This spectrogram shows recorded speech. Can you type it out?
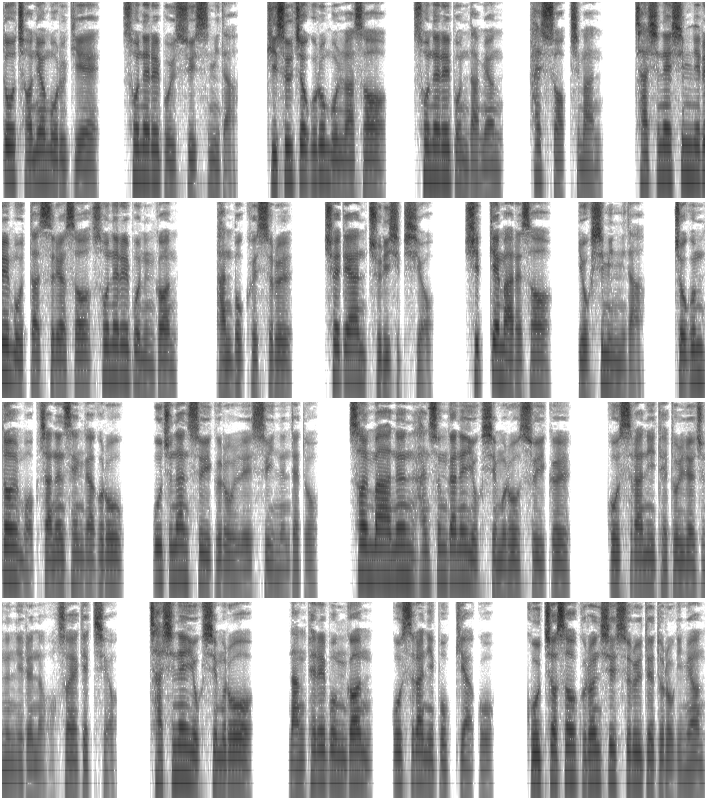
또 전혀 모르기에 손해를 볼 수 있습니다. 기술적으로 몰라서 손해를 본다면 할 수 없지만 자신의 심리를 못 다스려서 손해를 보는 건 반복 횟수를 최대한 줄이십시오. 쉽게 말해서 욕심입니다. 조금 덜 먹자는 생각으로 꾸준한 수익을 올릴 수 있는데도 설마 하는 한순간의 욕심으로 수익을 고스란히 되돌려주는 일은 없어야겠지요. 자신의 욕심으로 낭패를 본 건 고스란히 복귀하고 고쳐서 그런 실수를 되도록이면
